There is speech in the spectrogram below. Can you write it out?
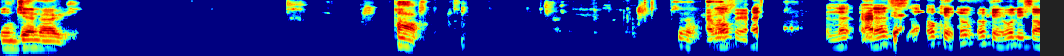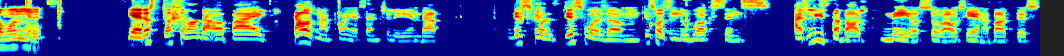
in January. How? So I will well, say let, us okay okay Olisa one minute. Yeah, just just to round that up, I that was my point essentially, in that this was this was um this was in the works since at least about May or so. I was hearing about this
